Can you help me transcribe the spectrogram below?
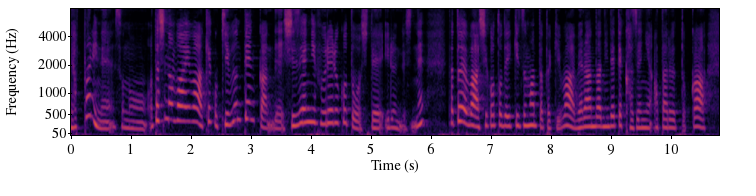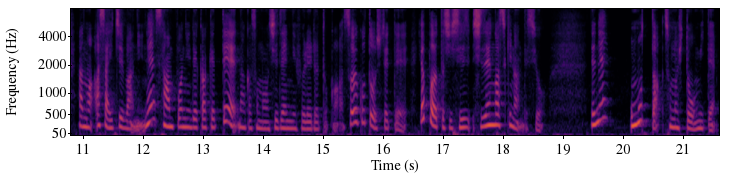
やっぱりねその私の場合は結構気分転換で自然に触れることをしているんですね。例えば仕事で行き詰まった時はベランダに出て風に当たるとかあの朝一番にね散歩に出かけてなんかその自然に触れるとかそういうことをしててやっぱ私自然が好きなんですよ。でね思ったその人を見て。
